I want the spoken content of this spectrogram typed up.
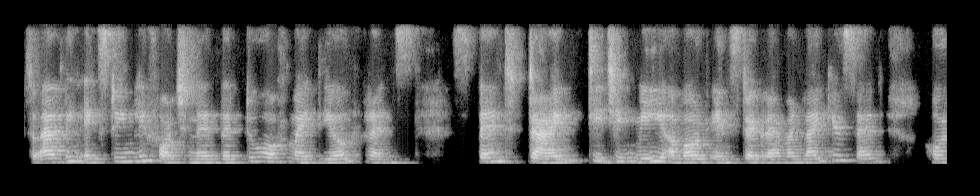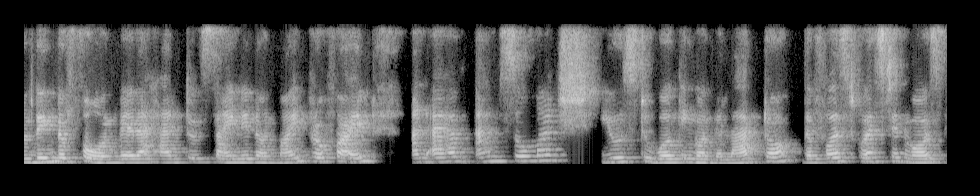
So I've been extremely fortunate that two of my dear friends spent time teaching me about Instagram. And like you said, holding the phone where I had to sign in on my profile. And I have I'm so much used to working on the laptop. The first question was,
